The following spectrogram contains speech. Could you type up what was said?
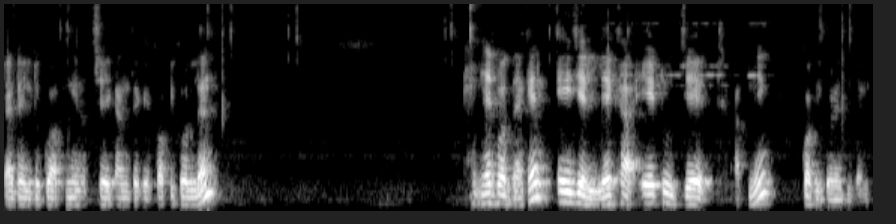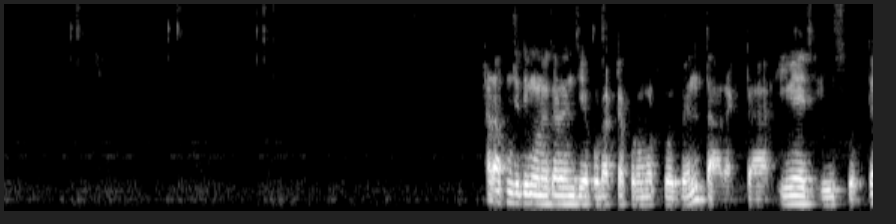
টাইটেলটুকু আপনি হচ্ছে এখান থেকে কপি করলেন। এরপর দেখেন, এই যে লেখা এ টু জেড আপনি কপি করে দিবেন। আর আপনি যদি মনে করেন যে প্রোডাক্টটা প্রমোট করবেন, তার একটা ইমেজ ইউজ করতে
